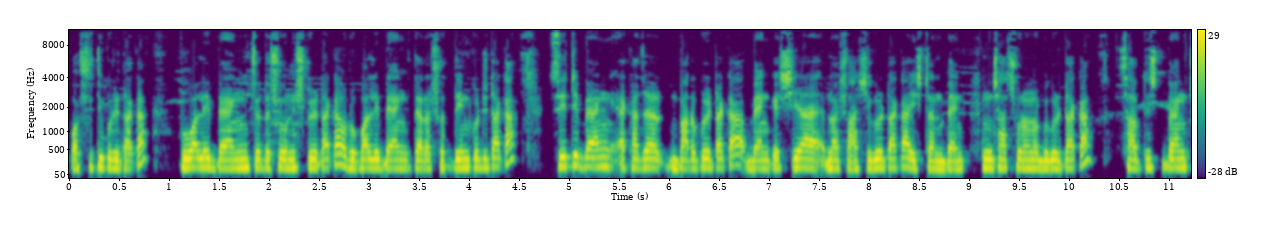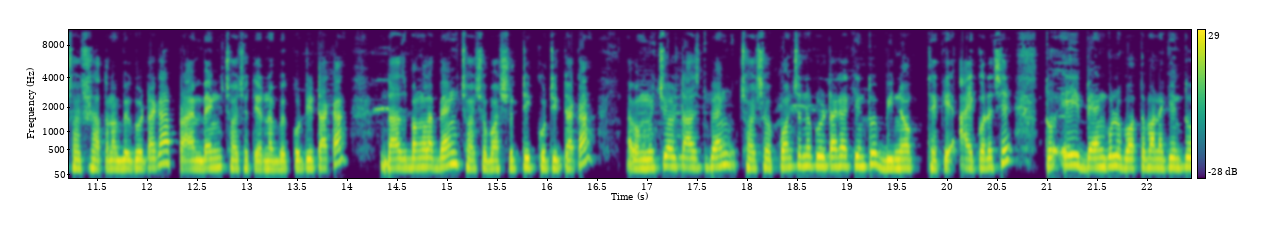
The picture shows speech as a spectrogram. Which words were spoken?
পঁয়ষট্টি কোটি টাকা পূবালী ব্যাংক চোদ্দশো উনিশ কোটি টাকা, রূপালী ব্যাংক তেরোশো তিন কোটি টাকা, সিটি ব্যাংক এক হাজার বারো কোটি টাকা, ব্যাংক এশিয়া নয়শো আশি কোটি টাকা, ইস্টার্ন ব্যাংক সাতশো উনানব্বই কোটি টাকা, সাউথ ইস্ট ব্যাংক ছয়শো সাতানব্বই কোটি টাকা, প্রাইম ব্যাংক ছয়শো তিরানব্বই কোটি টাকা, ডাচ বাংলা ব্যাংক ছয়শো বাষট্টি কোটি টাকা এবং মিউচুয়াল ট্রাস্ট ব্যাংক ছয়শো পঞ্চান্ন কোটি টাকা কিন্তু বিনিয়োগ থেকে আয় করেছে। তো এই ব্যাংকগুলো বর্তমানে কিন্তু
